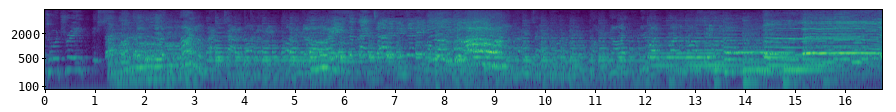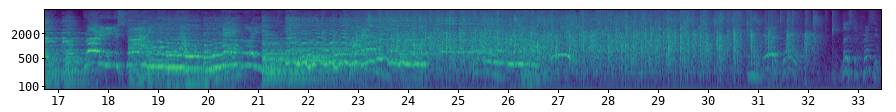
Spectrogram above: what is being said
to a tree. He said, Mother, most impressive.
